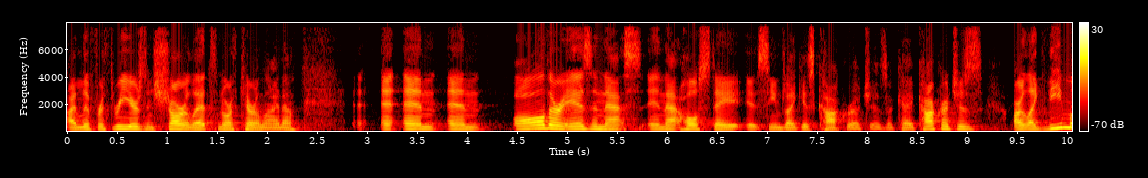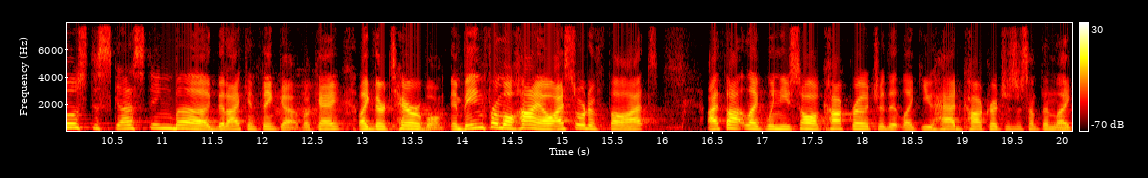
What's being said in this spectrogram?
I lived for three years in Charlotte, North Carolina, and, and all there is in that in that whole state, it seems like, is cockroaches. Okay, cockroaches are like the most disgusting bug that I can think of. Okay, like they're terrible. And being from Ohio, I sort of thought I thought like when you saw a cockroach or that like you had cockroaches or something, like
